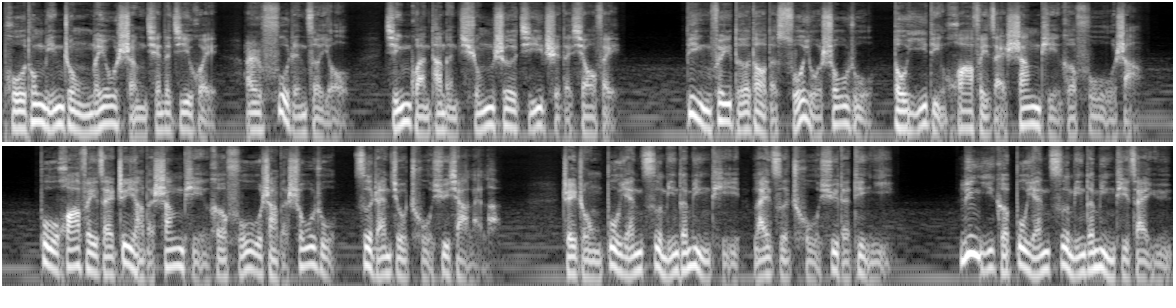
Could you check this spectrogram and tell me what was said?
普通民众没有省钱的机会，而富人则有。尽管他们穷奢极侈的消费，并非得到的所有收入都一定花费在商品和服务上，不花费在这样的商品和服务上的收入，自然就储蓄下来了。这种不言自明的命题来自储蓄的定义。另一个不言自明的命题在于，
